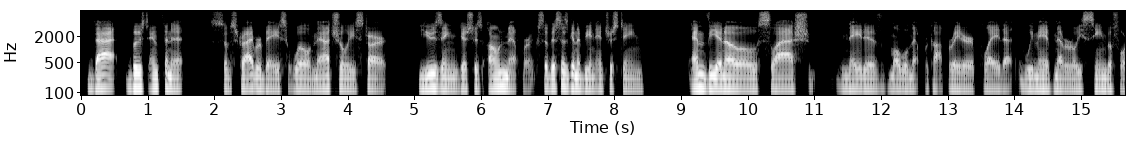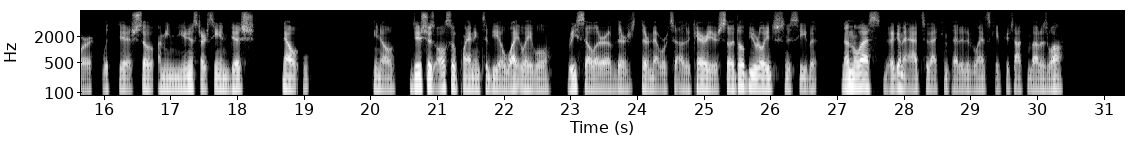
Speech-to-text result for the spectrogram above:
That Boost Infinite subscriber base will naturally start using Dish's own network. So this is going to be an interesting MVNO slash native mobile network operator play that we may have never really seen before with Dish. So, I mean, you're going to start seeing Dish. Now, you know, Dish is also planning to be a white label reseller of their their network to other carriers. So it'll be really interesting to see. But nonetheless, they're going to add to that competitive landscape you're talking about as well.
